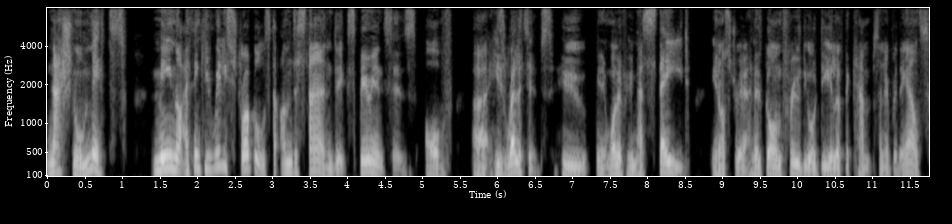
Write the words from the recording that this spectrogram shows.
national myths mean that I think he really struggles to understand the experiences of uh, his relatives, who, you know, one of whom has stayed in Austria and has gone through the ordeal of the camps and everything else,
